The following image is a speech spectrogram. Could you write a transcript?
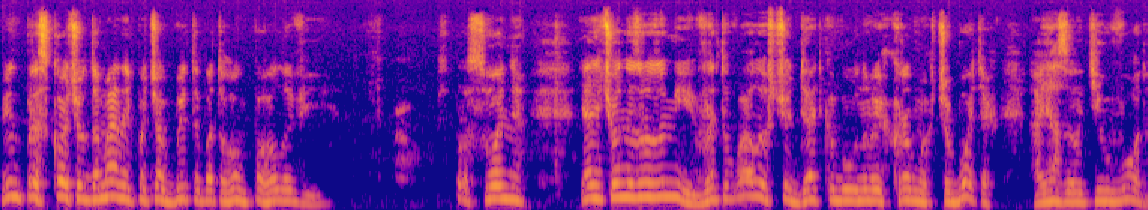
Він прискочив до мене і почав бити батогом по голові. Спросоння, я нічого не зрозумів. Врятувало, що дядько був у нових хромих чоботях, а я залетів у воду.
